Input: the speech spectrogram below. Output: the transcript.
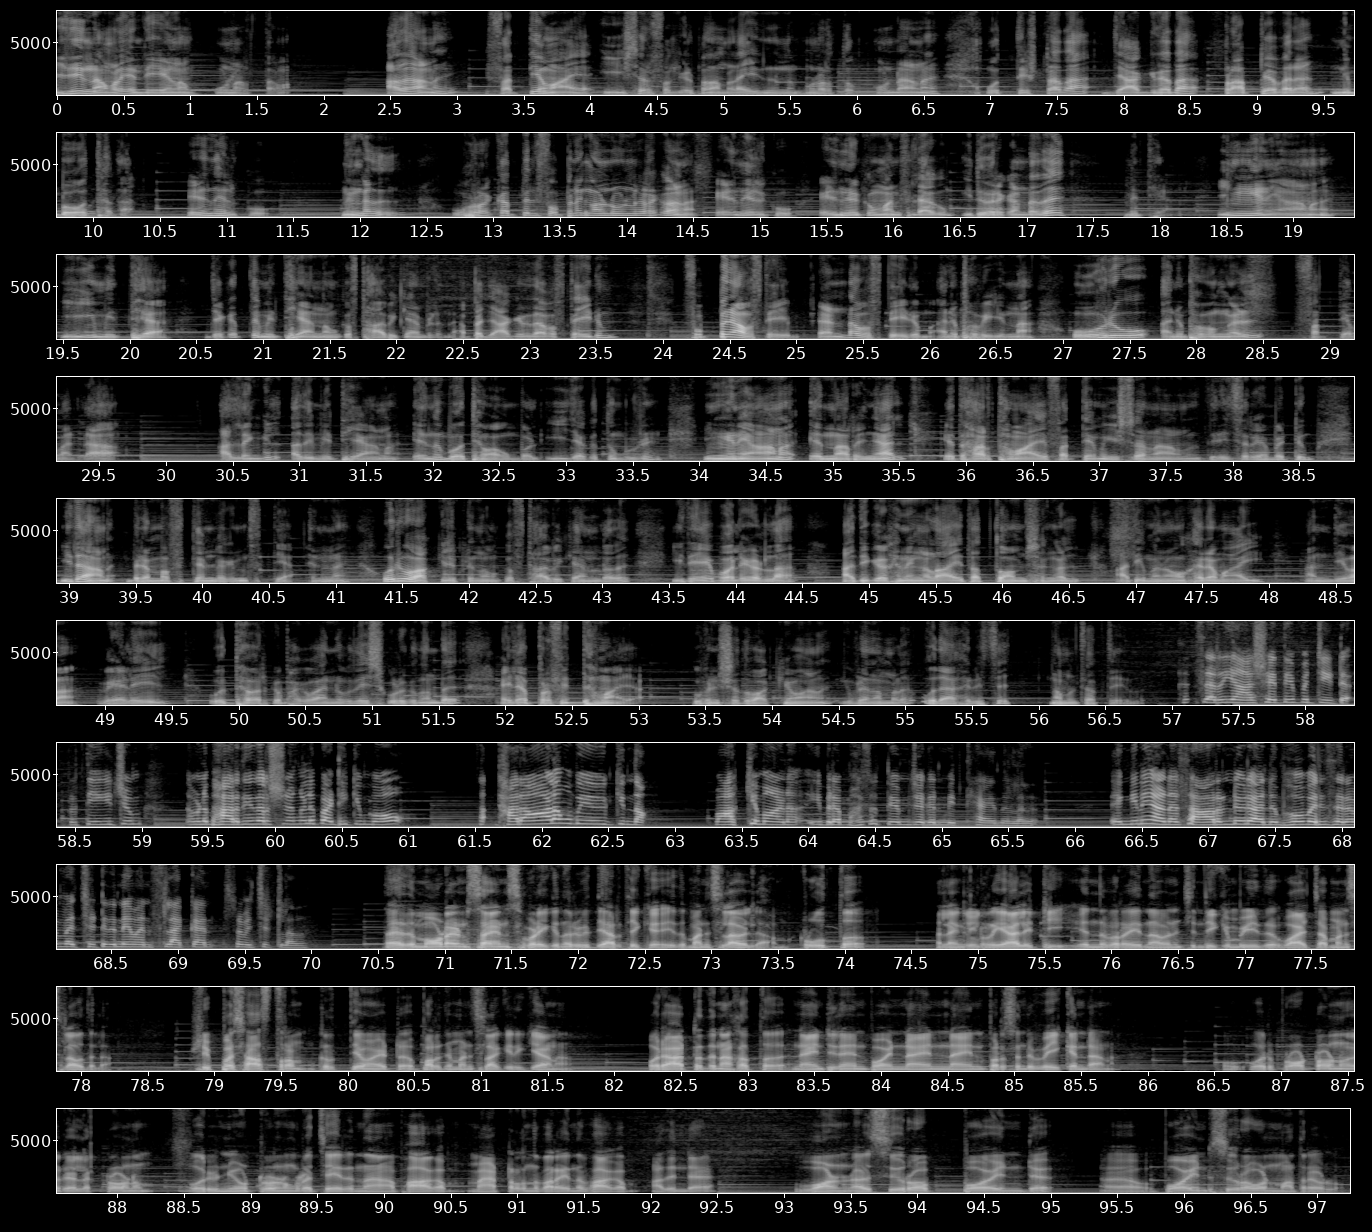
ഇനി നമ്മളെ എന്ത് ചെയ്യണം? ഉണർത്തണം. അതാണ് സത്യമായ ഈശ്വര സങ്കല്പം നമ്മളെ അതിൽ നിന്നും ഉണർത്തും. അതുകൊണ്ടാണ് ഉത്തിഷ്ഠത ജാഗ്രത പ്രാപ്യവരാൻ നിബോധത. എഴുന്നേൽക്കൂ. നിങ്ങൾ ഉറക്കത്തിൽ സ്വപ്നം കണ്ടുകൊണ്ട് കിടക്കുകയാണ്. എഴുന്നേൽക്കൂ. എഴുന്നേൽക്കും മനസ്സിലാകും ഇതുവരെ കണ്ടത് മിഥ്യയാണ്. ഇങ്ങനെയാണ് ഈ മിഥ്യ ജഗത്ത് മിഥ്യ എന്ന് നമുക്ക് സ്ഥാപിക്കാൻ പറ്റുന്നത്. അപ്പം ജാഗ്രതാവസ്ഥയിലും സ്വപ്നാവസ്ഥയിലും രണ്ടവസ്ഥയിലും അനുഭവിക്കുന്ന ഓരോ അനുഭവങ്ങൾ സത്യമല്ല. അല്ലെങ്കിൽ അത് മിഥ്യയാണ് എന്ന് ബോധ്യമാകുമ്പോൾ ഈ ജഗത്ത് മുഴുവൻ ഇങ്ങനെയാണ് എന്നറിഞ്ഞാൽ യഥാർത്ഥമായ സത്യം ഈശ്വരനാണെന്ന് തിരിച്ചറിയാൻ പറ്റും. ഇതാണ് ബ്രഹ്മസത്യം ജഗൻ സത്യ എന്ന് ഒരു വാക്കിൽ കൂടി നമുക്ക് സ്ഥാപിക്കാനുള്ളത്. ഇതേപോലെയുള്ള അതിഗഹനങ്ങളായ തത്വാംശങ്ങൾ അതിമനോഹരമായി അന്തിമ വേളയിൽ ഉദ്ധവർക്ക് ഭഗവാൻ ഉപദേശിച്ചു കൊടുക്കുന്നുണ്ട്. അതിലെ പ്രസിദ്ധമായ ഉപനിഷത് വാക്യമാണ് ഇവിടെ നമ്മൾ ഉദാഹരിച്ച് നമ്മൾ ചർച്ച ചെയ്തത്. സർ ഈ ആശയത്തെ പറ്റിയിട്ട്. പ്രത്യേകിച്ചും നമ്മൾ ഭാരതീയ ദർശനങ്ങൾ പഠിക്കുമ്പോൾ ധാരാളം ഉപയോഗിക്കുന്ന വാക്യമാണ് ഈ ബ്രഹ്മസത്യം ജഗൻ മിഥ്യ എന്നുള്ളത്. എങ്ങനെയാണ് സാറിന്റെ ഒരു അനുഭവ പരിസരം വെച്ചിട്ട് ഇതിനെ മനസ്സിലാക്കാൻ ശ്രമിച്ചിട്ടുള്ളത്? അതായത് മോഡേൺ സയൻസ് പഠിക്കുന്ന ഒരു വിദ്യാർത്ഥിക്ക് ഇത് മനസ്സിലാവില്ല. ട്രൂത്ത് അല്ലെങ്കിൽ റിയാലിറ്റി എന്ന് പറയുന്ന അവൻ ചിന്തിക്കുമ്പോൾ ഇത് വായിച്ചാൽ മനസ്സിലാവത്തില്ല. പക്ഷെ ശാസ്ത്രം കൃത്യമായിട്ട് പറഞ്ഞ് മനസ്സിലാക്കിയിരിക്കുകയാണ്. ഒരാറ്റത്തിനകത്ത് ninety nine point nine nine percent vacant ആണ്. ഒ- ഒരു പ്രോട്ടോണും ഒരു ഇലക്ട്രോണും ഒരു ന്യൂട്രോണും കൂടെ ചേരുന്ന ആ ഭാഗം മാറ്റർ എന്ന് പറയുന്ന ഭാഗം അതിന്റെ one zero point point zero one മാത്രമേ ഉള്ളൂ.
